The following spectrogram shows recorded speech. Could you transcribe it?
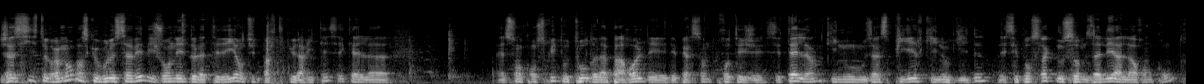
J'insiste vraiment parce que vous le savez, les journées de la TDI ont une particularité, c'est qu'elles euh, sont construites autour de la parole des, personnes protégées. C'est elles hein, qui nous inspirent, qui nous guident. Et c'est pour cela que nous sommes allés à leur rencontre,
